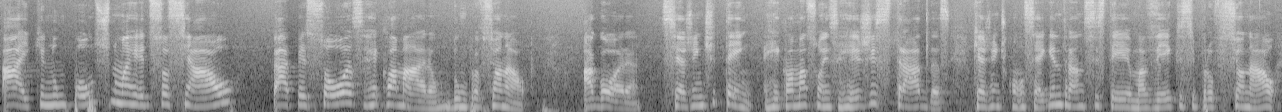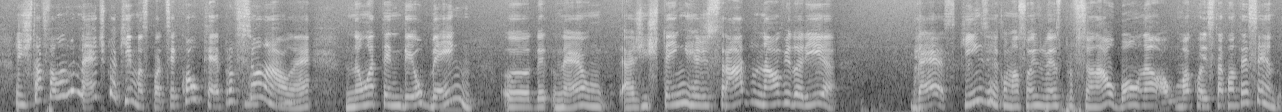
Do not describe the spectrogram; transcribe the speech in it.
ai, que num post numa rede social, ah, pessoas reclamaram de um profissional. Agora, se a gente tem reclamações registradas, que a gente consegue entrar no sistema, ver que esse profissional. A gente está falando médico aqui, mas pode ser qualquer profissional, né? Não atendeu bem, uh, de, né? Um, a gente tem registrado na ouvidoria 10, 15 reclamações do mesmo profissional, bom, não, alguma coisa está acontecendo,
